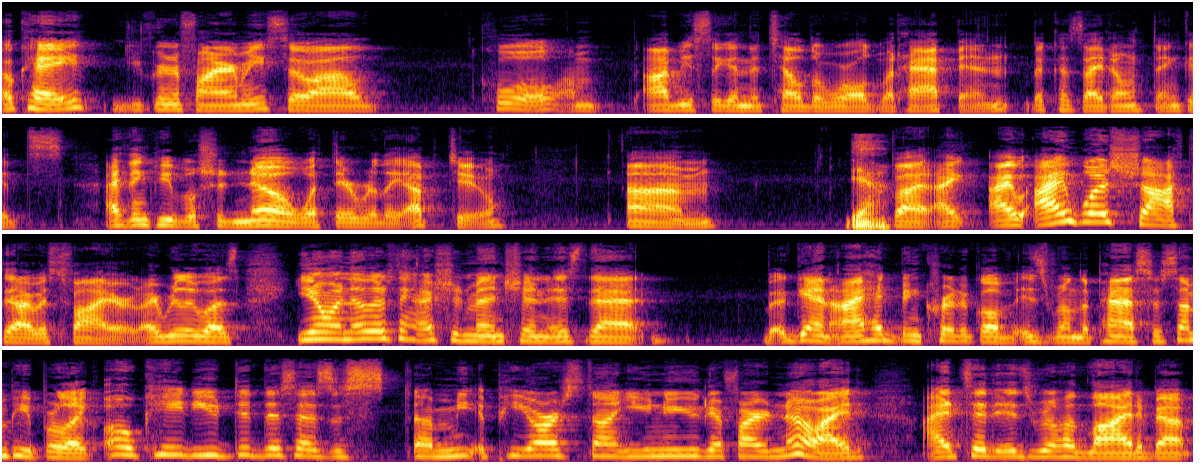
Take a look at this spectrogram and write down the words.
okay, you're gonna fire me, so I'll, cool. I'm obviously gonna tell the world what happened because I don't think it's. I think people should know what they're really up to. Um, yeah. But I, I, I was shocked that I was fired. I really was. You know, another thing I should mention is that, again, I had been critical of Israel in the past. So some people are like, oh, Katie, you did this as a, a, a PR stunt. You knew you'd get fired. No, I'd, I'd said Israel had lied about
